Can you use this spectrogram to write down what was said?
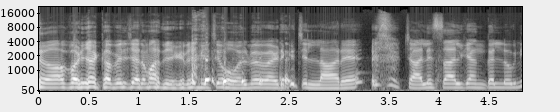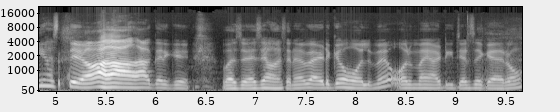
हाँ बढ़िया कपिल शर्मा देख रहे हैं नीचे हॉल में बैठ के चिल्ला रहे हैं। चालीस साल के अंकल लोग नहीं हँसते आ करके। बस वैसे हंस रहे हैं बैठ के हॉल में और मैं यहाँ टीचर से कह रहा हूँ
